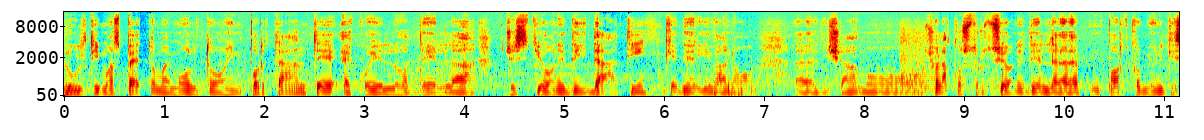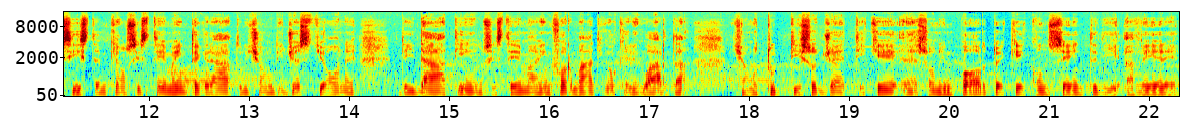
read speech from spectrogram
L'ultimo aspetto, ma è molto importante, è quello della gestione dei dati che derivano, eh, diciamo, cioè la costruzione del Port Community System, che è un sistema integrato diciamo, di gestione dei dati, un sistema informatico che riguarda diciamo, tutti i soggetti che eh, sono in porto e che consente di avere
